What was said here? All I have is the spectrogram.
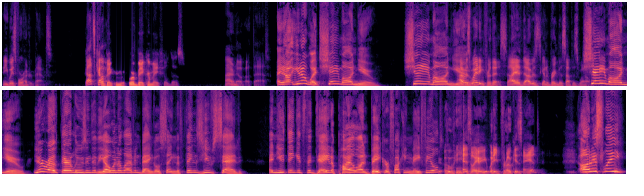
he weighs 400 pounds. That's or coming. Baker, or Baker Mayfield does. I don't know about that. And uh, you know what? Shame on you. Shame on you. I was waiting for this. I had, I was going to bring this up as well. Shame on you. You're out there losing to the 0 11 Bengals, saying the things you've said, and you think it's the day to pile on Baker fucking Mayfield? when, he has, when he broke his hand. Honestly,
